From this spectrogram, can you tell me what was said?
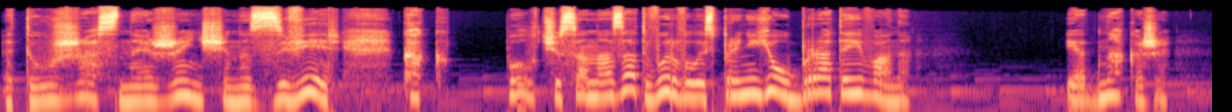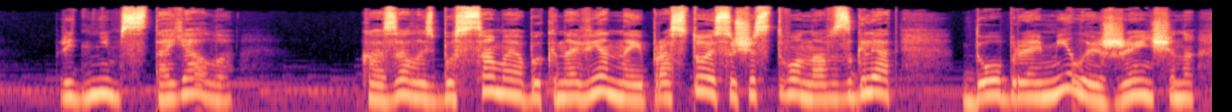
эта ужасная женщина, зверь, как полчаса назад вырвалась про нее у брата Ивана. И однако же пред ним стояла, казалось бы, самое обыкновенное и простое существо на взгляд, добрая, милая женщина —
